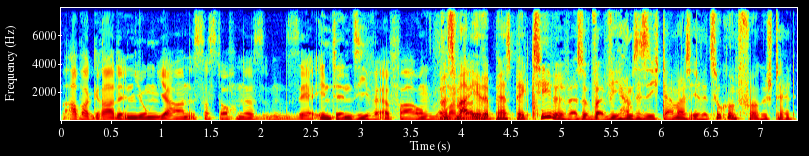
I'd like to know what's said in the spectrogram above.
Aber gerade in jungen Jahren ist das doch eine sehr intensive Erfahrung. Was war Ihre Perspektive? Also wie haben Sie sich damals Ihre Zukunft vorgestellt?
